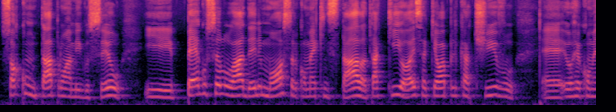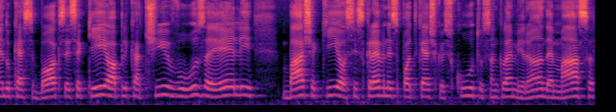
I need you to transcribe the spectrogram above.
só contar para um amigo seu e pega o celular dele, mostra como é que instala, tá aqui, ó, esse aqui é o aplicativo. É, eu recomendo o Castbox, esse aqui é o aplicativo, usa ele baixa aqui, ó, se inscreve nesse podcast que eu escuto, Sancler Miranda, é massa.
